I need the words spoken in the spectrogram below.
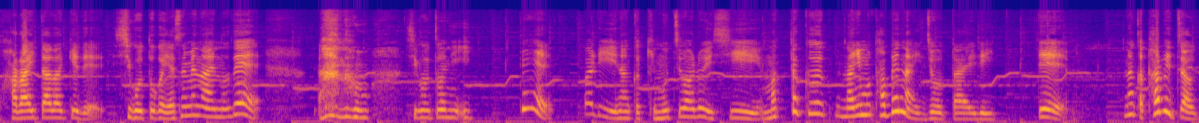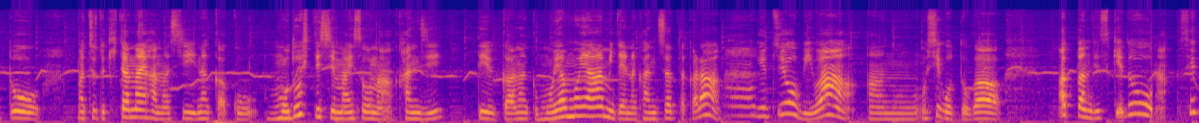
腹痛だけで仕事が休めないので、あの、仕事に行って、ぱりなんか気持ち悪いし、全く何も食べない状態で行って、なんか食べちゃうと、まあちょっと汚い話、なんかこう、戻してしまいそうな感じっていうか、なんかモヤモヤみたいな感じだったから、月曜日は、あの、お仕事があったんですけど、接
